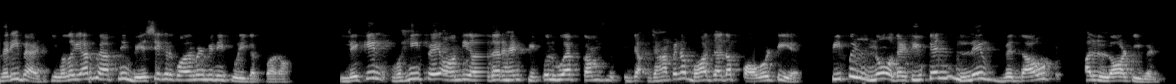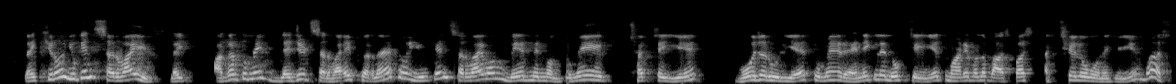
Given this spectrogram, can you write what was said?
very bad कि मतलब यार मैं अपनी बेसिक रिक्वायरमेंट भी नहीं पूरी कर पा रहा हूँ। लेकिन वहीं पे on the other hand people who have come जहाँ पे ना बहुत ज़्यादा पॉवर्टी है people know that you can live without a lot even like you know you can survive like अगर तुम्हें लेजिट सर्वाइव करना है तो you can survive on bare minimum तुम्हें छत चाहिए, वो ज़रूरी है। तुम्हें रहने के लिए लोग चाहिए। तुम्हारे मतलब आसपास अच्छे लोग होने चाहिए, बस।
